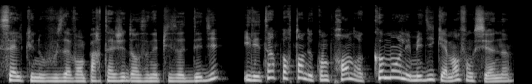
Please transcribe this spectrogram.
celles que nous vous avons partagées dans un épisode dédié, il est important de comprendre comment les médicaments fonctionnent.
